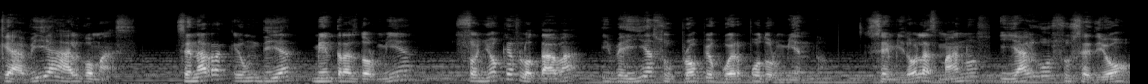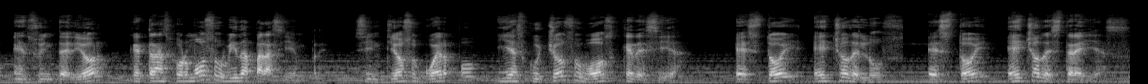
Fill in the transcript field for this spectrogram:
que había algo más. Se narra que un día, mientras dormía, soñó que flotaba y veía su propio cuerpo durmiendo. Se miró las manos y algo sucedió en su interior que transformó su vida para siempre. Sintió su cuerpo y escuchó su voz que decía, Estoy hecho de luz, estoy hecho de estrellas.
